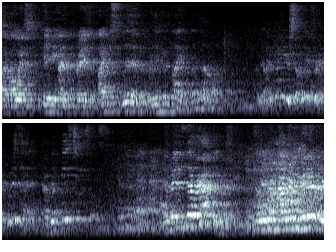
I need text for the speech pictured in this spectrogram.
I've always hid behind the phrase, if I just live a really good life, let them know. I'll be like, yeah, you're so different. What is that? I'll be like, it's Jesus. and it's never happened. So either I'm not really good or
